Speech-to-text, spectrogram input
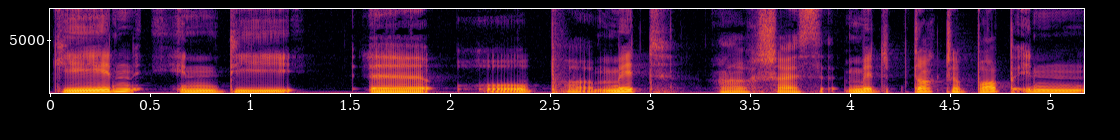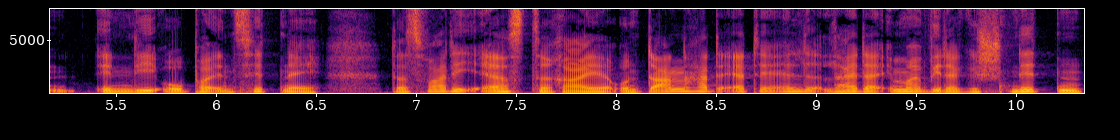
gehen in die äh, Oper mit, ach scheiße, mit Dr. Bob in, in die Oper in Sydney. Das war die erste Reihe. Und dann hat RTL leider immer wieder geschnitten,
